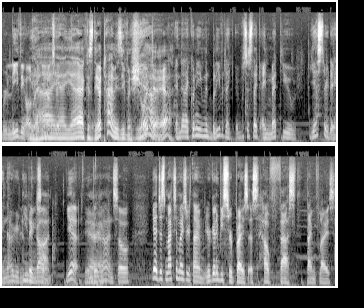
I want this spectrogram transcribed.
were leaving already. Yeah, was like, yeah, yeah. Because their time is even shorter. Yeah. and then I couldn't even believe it. Like it was just like I met you yesterday, and now you're And leaving. they're So- gone. yeah, and they're gone. So, yeah, just maximize your time. You're gonna be surprised as how fast time flies.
